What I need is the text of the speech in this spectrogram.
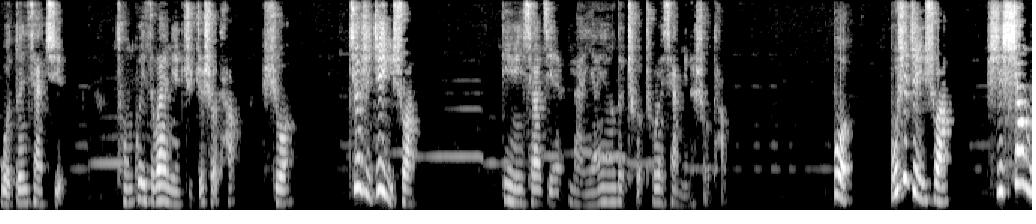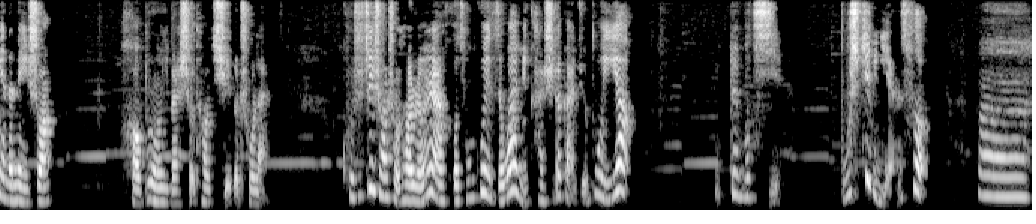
我蹲下去，从柜子外面指着手套说：“就是这一双。”店员小姐懒洋洋地扯出了下面的手套。“不，不是这一双，是上面的那一双。”好不容易把手套取了出来，可是这双手套仍然和从柜子外面看时的感觉不一样。对不起，不是这个颜色。嗯，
